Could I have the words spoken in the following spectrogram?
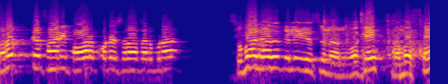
మరొక్కసారి పవర్ కోటేశ్వరరావు తరపున శుభాకాంక్షలు తెలియజేస్తున్నాను. ఓకే? నమస్తే.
